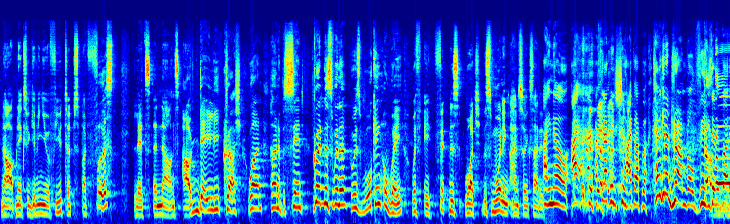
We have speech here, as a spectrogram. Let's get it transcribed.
Now, up next, we're giving you a few tips. But first, let's announce our daily Krush 100% goodness winner who is walking away with a fitness watch this morning. I'm so excited. I know. I, I, feel like we should hype it up. Can we get a drum roll, please, Drum roll!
